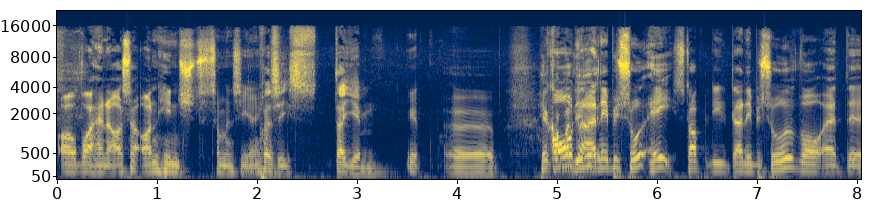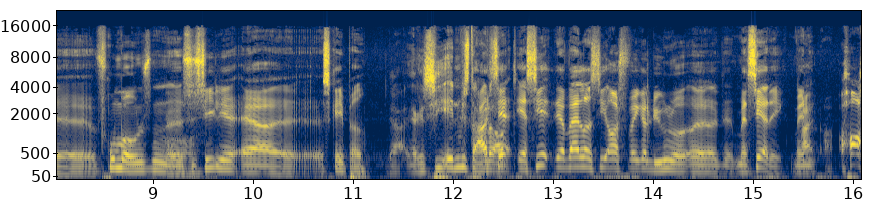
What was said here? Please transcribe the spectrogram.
og hvor han er også unhinged, som man siger. Ikke? Præcis, derhjemme. Ja. Øh, her kommer Og der er en lille... episode, hey, stop lige, der er en episode, hvor at øh, fru Mogensen, øh. Cecilie, er øh, skal i bad. Ja, jeg kan sige, inden vi Jeg, starter op, ser, jeg, siger, jeg vil allerede sige, også for ikke at lyve noget, øh, man ser det ikke, men Nej. åh,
